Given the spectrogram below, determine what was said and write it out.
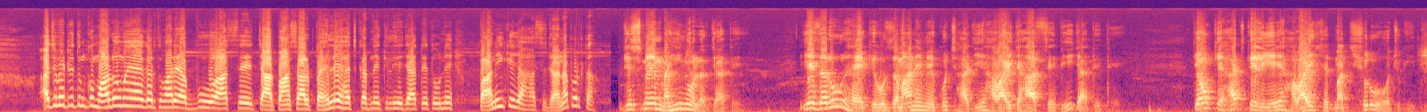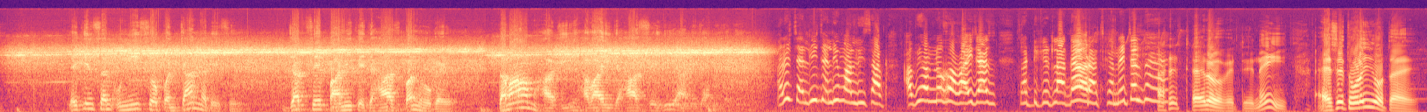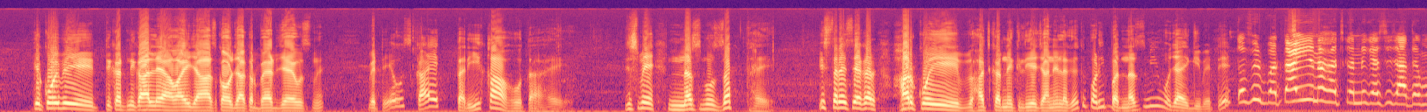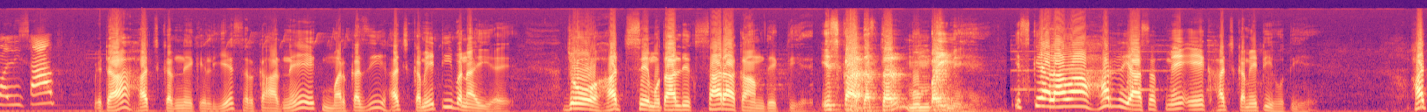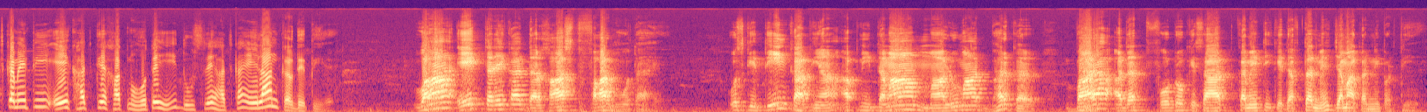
अच्छा बेटे तुमको मालूम है अगर तुम्हारे अब्बू आज से चार पाँच साल पहले हज करने के लिए जाते तो उन्हें पानी के जहाज़ से जाना पड़ता? जिसमें महीनों लग जाते। ये ज़रूर है कि उस जमाने में कुछ हाजी हवाई जहाज़ से भी जाते थे क्योंकि हज के लिए हवाई खिदमत शुरू हो चुकी थी। लेकिन सन उन्नीस सौ पंचानबे से जब से पानी के जहाज़ बंद हो गए तमाम हाजी हवाई जहाज़ से ही आने जाने लगे। अरे चलिए चलिए मौलवी साहब अभी हम लोग हवाई जहाज़ का टिकट लाते हैं और हज करने चलते हैं। अरे ठहरो बेटे नहीं ऐसे थोड़ा ही होता है कि कोई भी टिकट निकाल ले हवाई जहाज़ का और जाकर बैठ जाए उसमें। बेटे उसका एक तरीका होता है जिसमें नज्म ज़ब्त है। इस तरह से अगर हर कोई हज करने के लिए जाने लगे तो बड़ी बदनज़मी हो जाएगी बेटे। तो फिर बताइए ना हज करने कैसे जाते हैं मौलवी साहब? बेटा हज करने के लिए सरकार ने एक मरकजी हज कमेटी बनाई है जो हज से मुतालिक सारा काम देखती है। इसका दफ्तर मुंबई में है। इसके अलावा हर रियासत में एक हज कमेटी होती है। हज कमेटी एक हज के खत्म होते ही दूसरे हज का ऐलान कर देती है। वहाँ एक तरह का दरखास्त फार्म होता है। उसकी तीन कापियाँ अपनी तमाम मालूमात भरकर 12 अदद फ़ोटो के साथ कमेटी के दफ्तर में जमा करनी पड़ती हैं।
